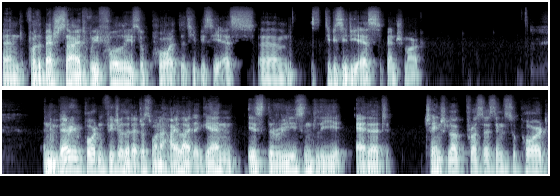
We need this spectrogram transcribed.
And for the batch side, we fully support the TPCS, um, TPCDS benchmark. And a very important feature that I just want to highlight again is the recently added changelog processing support.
